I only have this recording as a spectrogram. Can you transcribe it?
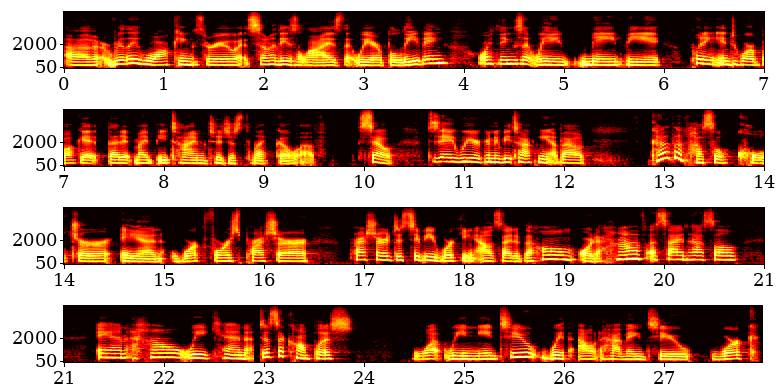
of really walking through some of these lies that we are believing or things that we may be putting into our bucket that it might be time to just let go of. So, today we are going to be talking about kind of the hustle culture and workforce pressure, pressure just to be working outside of the home or to have a side hustle and how we can just accomplish what we need to without having to work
